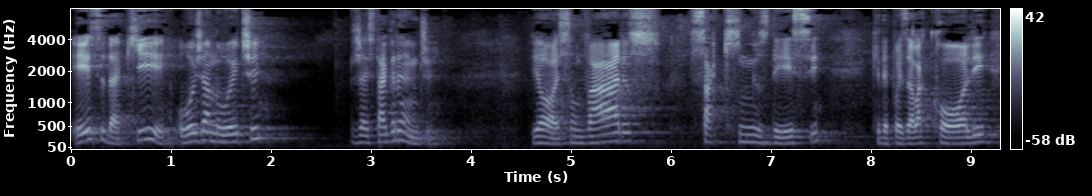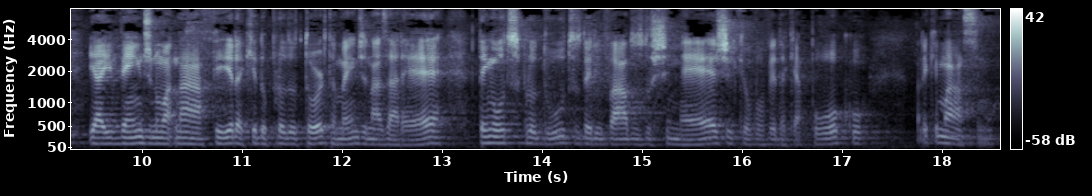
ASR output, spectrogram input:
Esse daqui, hoje à noite, já está grande. E ó, são vários saquinhos desse que depois ela colhe e aí vende numa- na feira aqui do produtor também de Nazaré. Tem outros produtos derivados do shimeji que eu vou ver daqui a pouco. Olha que máximo.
